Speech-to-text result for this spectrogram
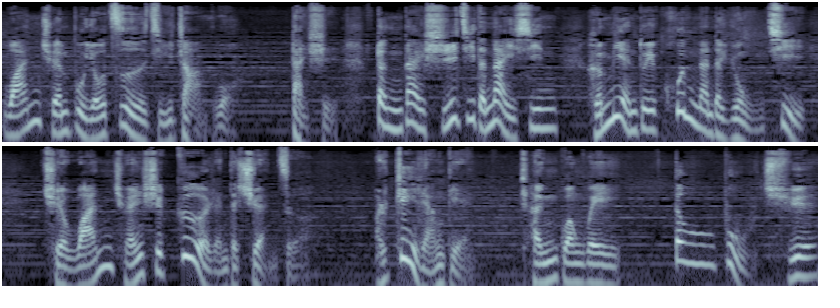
完全不由自己掌握，但是等待时机的耐心和面对困难的勇气，却完全是个人的选择。而这两点，陈光威。都不缺。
